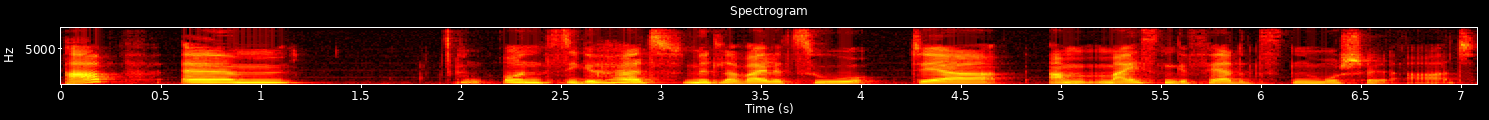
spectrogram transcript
ab. Ähm, und sie gehört mittlerweile zu der am meisten gefährdetsten Muschelart.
